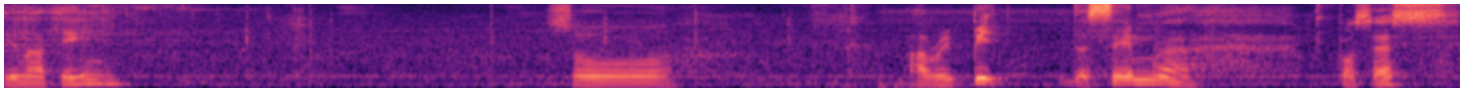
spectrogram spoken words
still nothing. So I'll repeat the same uh, process.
